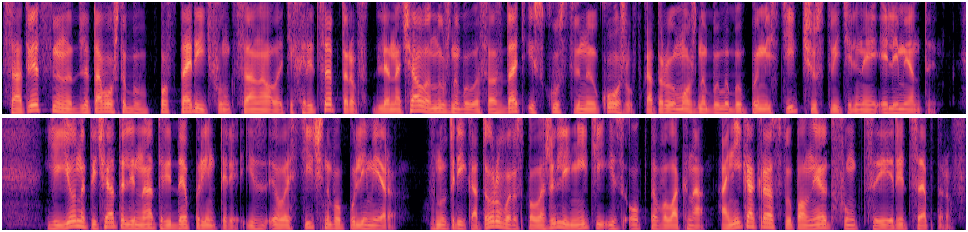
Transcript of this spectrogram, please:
Соответственно, для того, чтобы повторить функционал этих рецепторов, для начала нужно было создать искусственную кожу, в которую можно было бы поместить чувствительные элементы. Ее напечатали на 3D-принтере из эластичного полимера. внутри которого расположили нити из оптоволокна. Они как раз выполняют функции рецепторов.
